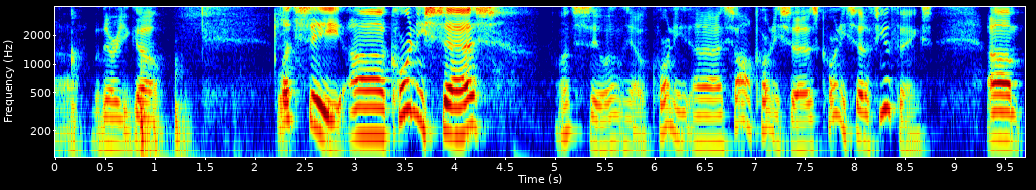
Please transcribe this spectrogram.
Uh, but there you go. Let's see. Uh, Courtney says. Let's see. Well, you know, Courtney. Uh, I saw Courtney says. Courtney said a few things. Um,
